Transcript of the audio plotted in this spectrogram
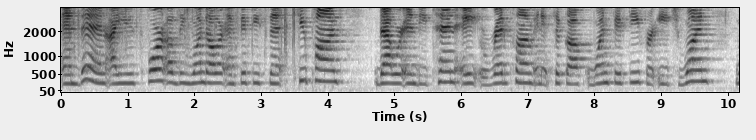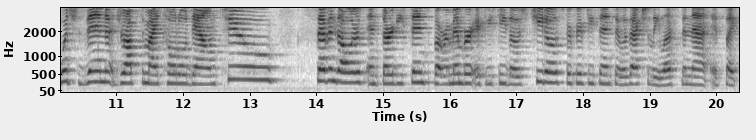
And then I used four of the $1.50 coupons that were in the 10-8 red plum, and it took off 150 for each one which then dropped my total down to $7.30. But remember, if you see those Cheetos for 50 cents, it was actually less than that. It's like,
